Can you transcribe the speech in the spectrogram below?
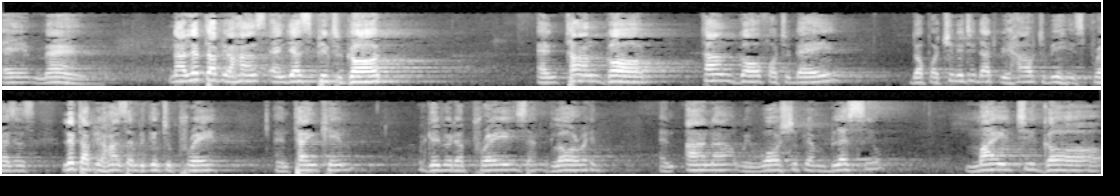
Amen. Now lift up your hands and just speak to God and thank God. Thank God for today, the opportunity that we have to be in His presence. Lift up your hands and begin to pray and thank Him. We give you the praise and glory and honor. We worship and bless you. Mighty God,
